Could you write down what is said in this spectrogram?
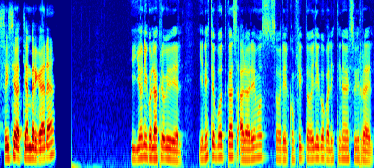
soy Sebastián Vergara. Y yo, Nicolás Croquidel. Y en este podcast hablaremos sobre el conflicto bélico Palestina versus Israel.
